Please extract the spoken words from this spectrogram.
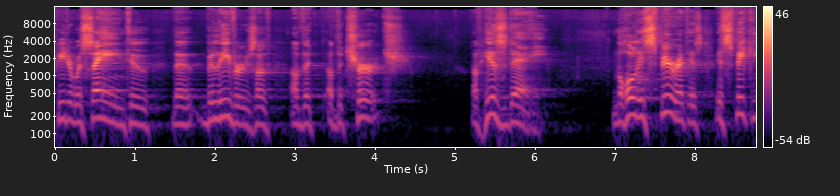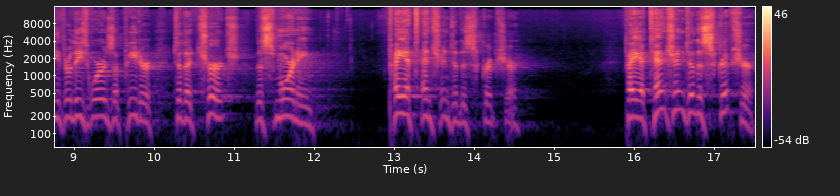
Peter was saying to the believers of of the, of the church of his day. And the Holy Spirit is, is speaking through these words of Peter to the church this morning. Pay attention to the scripture. Pay attention to the scripture.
